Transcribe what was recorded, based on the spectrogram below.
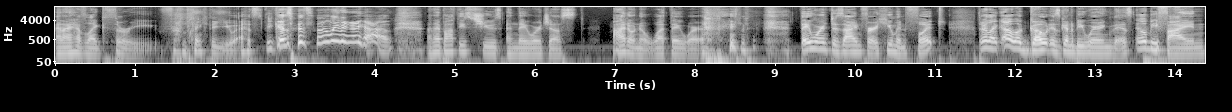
And I have like three from like the US because it's the only thing I have. And I bought these shoes and they were just I don't know what they were. they weren't designed for a human foot. They're like, oh, a goat is going to be wearing this. It'll be fine.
